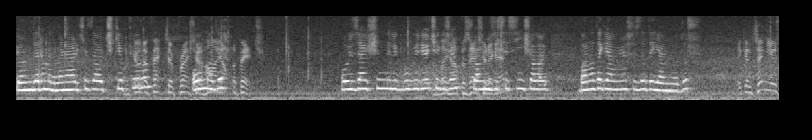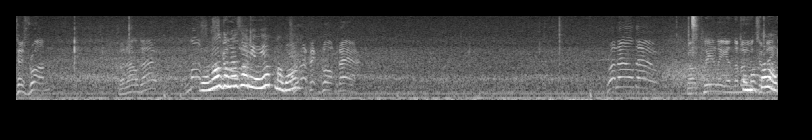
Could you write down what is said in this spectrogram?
Gönderemedim. Hani herkese açık yapıyorum. Olmadı. O yüzden şimdilik bu videoyu çekeceğim. Şu an müzik sesi inşallah bana da gelmiyor, size de gelmiyordur. Ronaldo. Nazario yapma be. Thomas'a bak,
